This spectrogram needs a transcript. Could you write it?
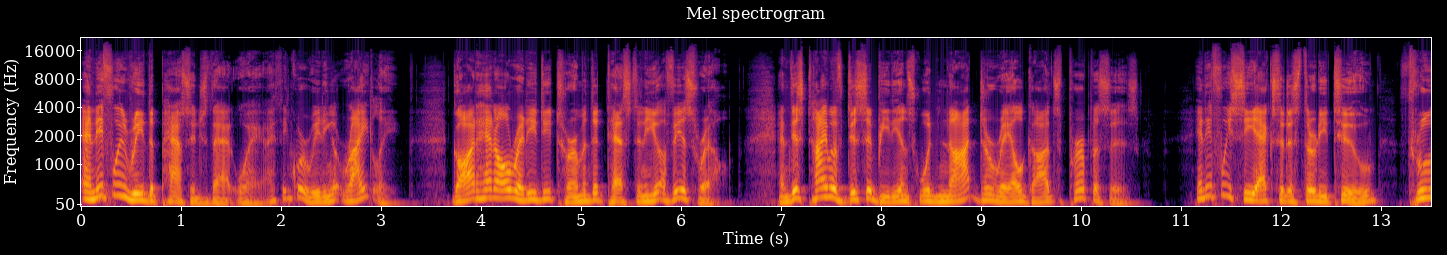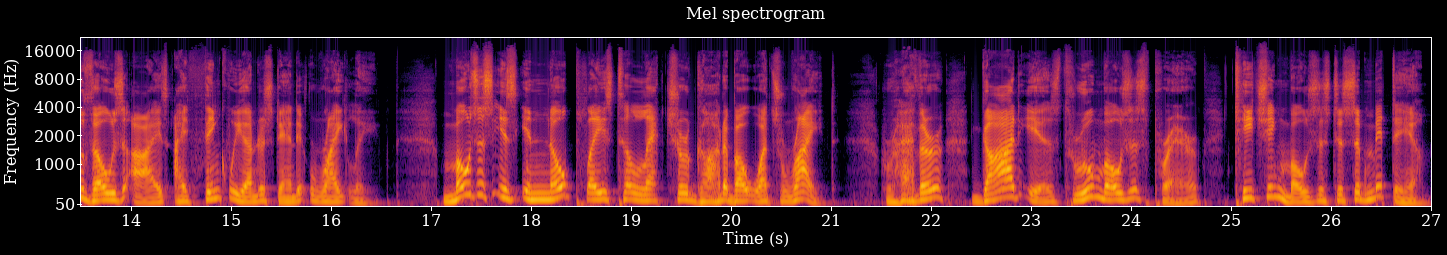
And if we read the passage that way, I think we're reading it rightly. God had already determined the destiny of Israel. And this time of disobedience would not derail God's purposes. And if we see Exodus 32 through those eyes, I think we understand it rightly. Moses is in no place to lecture God about what's right. Rather, God is, through Moses' prayer, teaching Moses to submit to him,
